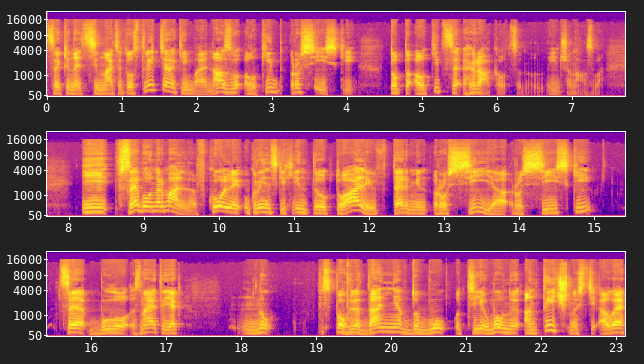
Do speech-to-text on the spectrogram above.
Це кінець 17 століття, який має назву Алкід Російський. Тобто Алкід це Геракл, це інша назва. І все було нормально. В колі українських інтелектуалів термін Росія, російський це було, знаєте, як ну, споглядання в добу цієї умовної античності, але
